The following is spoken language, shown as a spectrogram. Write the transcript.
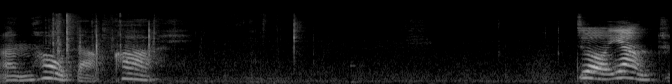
然后打开。这样子。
